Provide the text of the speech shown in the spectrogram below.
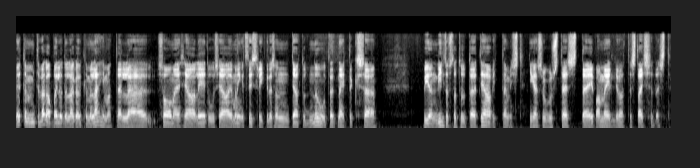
ütleme mitte väga paljudel, aga ütleme lähimatel äh, Soomes ja Leedus ja, ja mõningates teistes riikides on teatud nõuded näiteks äh, või on lihtsustatud äh, teavitamist igasugustest äh, ebameeldivatest asjadest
